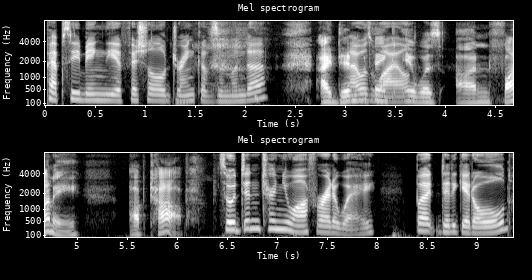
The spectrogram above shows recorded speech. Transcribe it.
Pepsi being the official drink of Zamunda. i didn't think wild. it was unfunny up top. So it didn't turn you off right away, but did it get old?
